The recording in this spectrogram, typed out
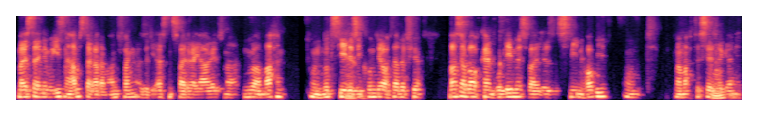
man ist da in einem riesen Hamsterrad am Anfang. Also die ersten zwei, drei Jahre ist man nur am Machen und nutzt jede Sekunde auch da dafür. Was aber auch kein Problem ist, weil das ist wie ein Hobby und man macht das sehr, sehr mhm. gerne.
